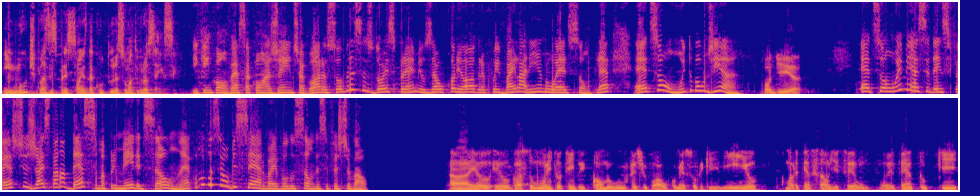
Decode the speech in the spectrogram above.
em múltiplas expressões da cultura sumatogrossense. E quem conversa com a gente agora sobre esses dois prêmios é o coreógrafo e bailarino Edson Clare. Edson, muito bom dia. Bom dia. Edson, o MS Dance Fest já está na 11 edição, né? Como você observa a evolução desse festival? Ah, eu, eu gosto muito assim, de como o festival começou pequenininho, com uma pretensão de ser um, um evento que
